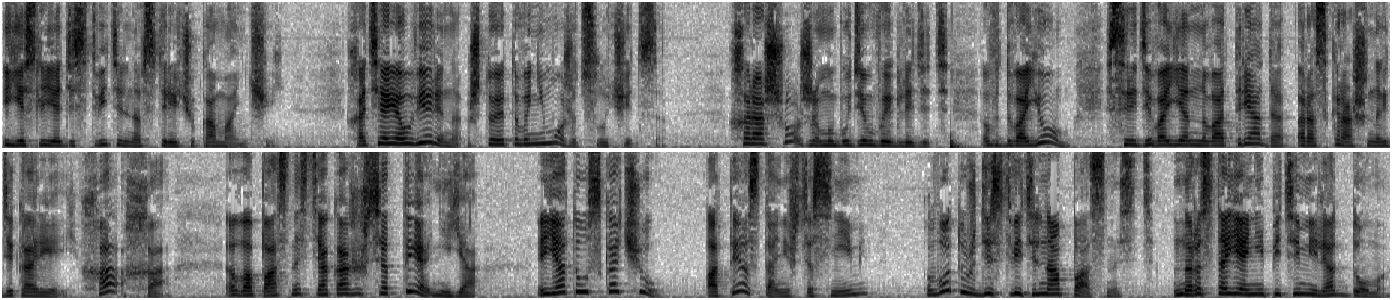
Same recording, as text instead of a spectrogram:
если я действительно встречу Каманчей? Хотя я уверена, что этого не может случиться». Хорошо же мы будем выглядеть вдвоем среди военного отряда раскрашенных дикарей. Ха-ха! В опасности окажешься ты, а не я. Я-то ускочу, а ты останешься с ними. Вот уж действительно опасность на расстоянии пяти миль от дома.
